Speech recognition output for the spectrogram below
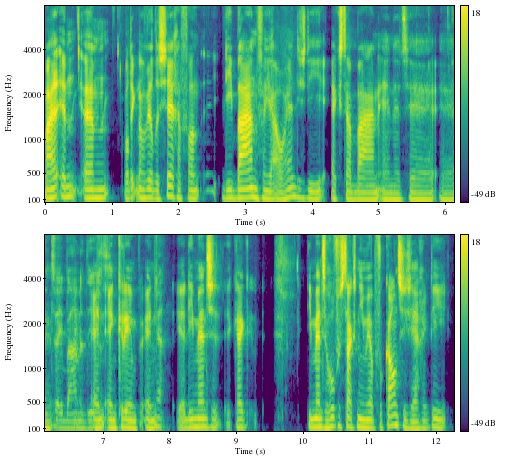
Maar um, um, wat ik nog wilde zeggen van die baan van jou, hè, dus die extra baan en het... Uh, en twee banen dicht. En, en krimp. En ja. ja. die mensen, kijk, die mensen hoeven straks niet meer op vakantie, zeg ik. Die,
